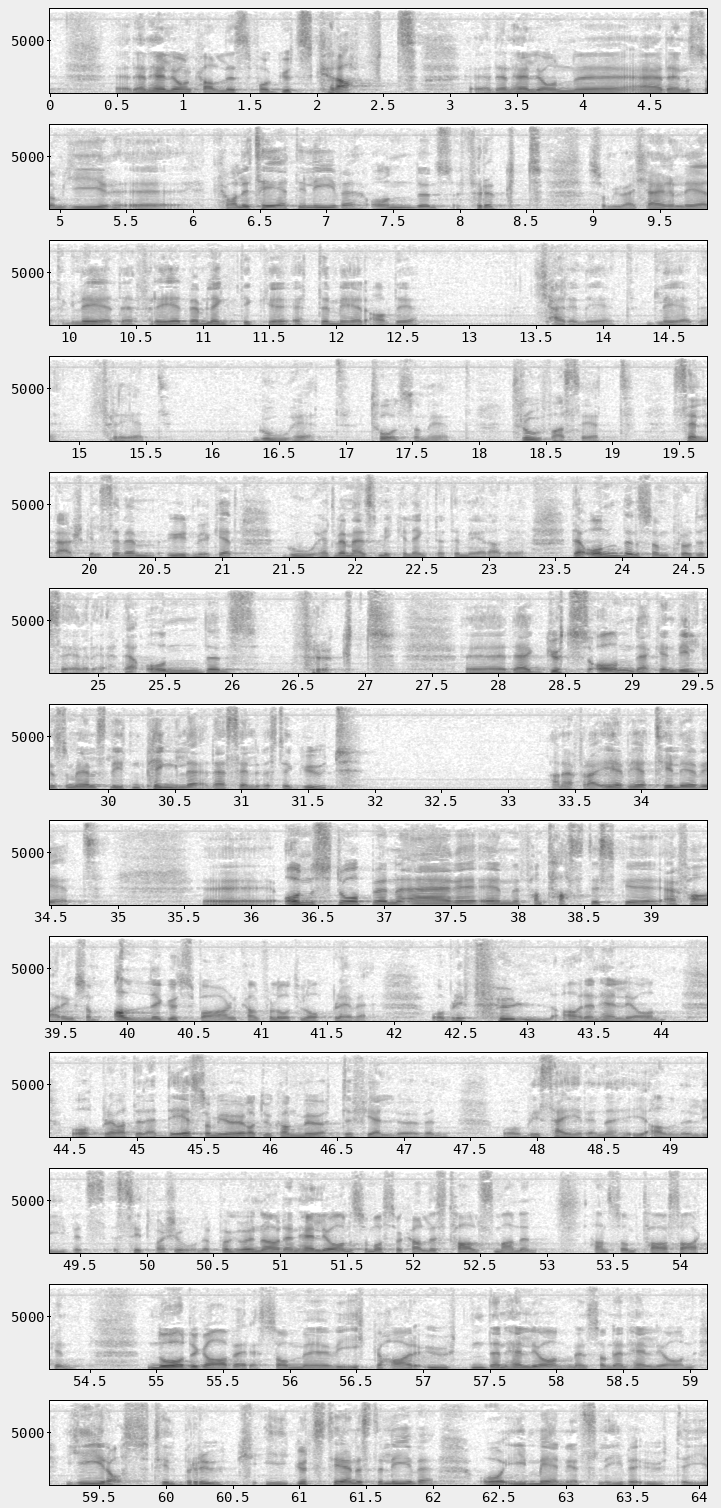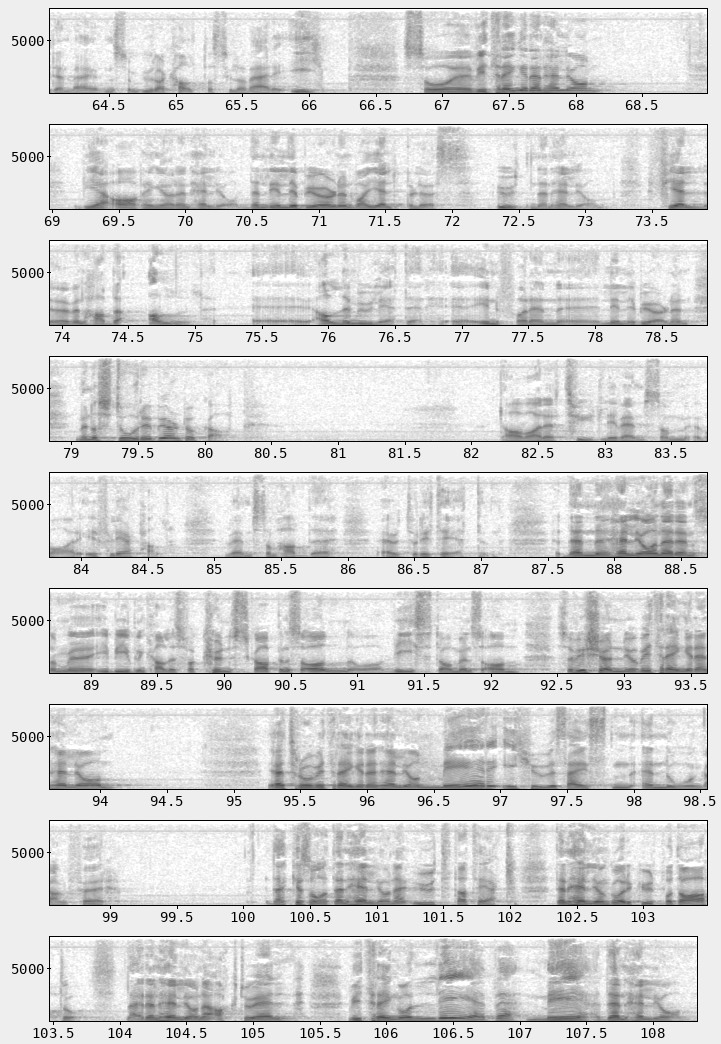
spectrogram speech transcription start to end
Eh, den hellige ånd kalles for Guds kraft. Eh, den hellige ånd eh, er den som gir kvalitet i livet, åndens frukt, som jo er kjærlighet, glede, fred. Hvem lengter ikke etter mer av det? Kjærlighet, glede, fred, godhet, tålsomhet, trofasthet, selvbeherskelse, ydmykhet, godhet. Hvem er det som ikke lengter etter mer av det? Det er ånden som produserer det. Det er åndens frukt. Eh, det er Guds ånd, det er ikke en hvilken som helst liten pingle. Det er selveste Gud. Han er fra evighet til evighet. Eh, åndsdåpen er en fantastisk erfaring som alle Guds barn kan få lov til å oppleve. Å bli full av Den hellige ånd og oppleve at det er det som gjør at du kan møte fjelløven og bli seirende i alle livets situasjoner. Pga. Den hellige ånd, som også kalles talsmannen, han som tar saken nådegaver som eh, vi ikke har uten Den hellige ånd, men som Den hellige ånd gir oss til bruk i gudstjenestelivet og i menighetslivet ute i den verden som Gud har kalt oss til å være i. Så eh, vi trenger Den hellige ånd. Vi er avhengig av Den hellige ånd. Den lille bjørnen var hjelpeløs uten Den hellige ånd. Fjelløven hadde all, alle muligheter innenfor den lille bjørnen. Men når storebjørn dukka opp, da var det tydelig hvem som var i flertall hvem som hadde autoriteten. Den hellige ånd er den som eh, i Bibelen kalles for kunnskapens ånd og visdommens ånd. Så vi skjønner jo vi trenger Den hellige ånd. Jeg tror vi trenger Den hellige ånd mer i 2016 enn noen gang før. Det er ikke sånn at Den hellige ånd er utdatert. Den hellige ånd går ikke ut på dato. Nei, Den hellige ånd er aktuell. Vi trenger å leve med Den hellige ånd.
